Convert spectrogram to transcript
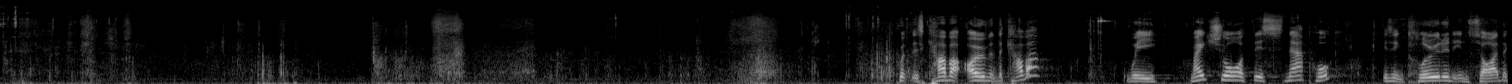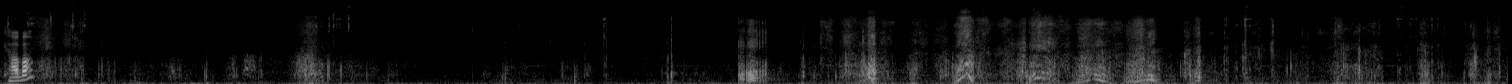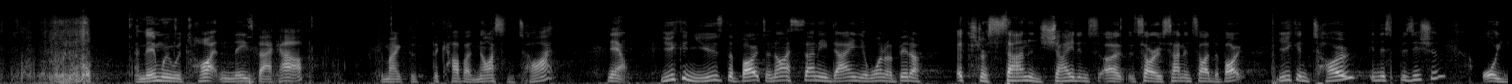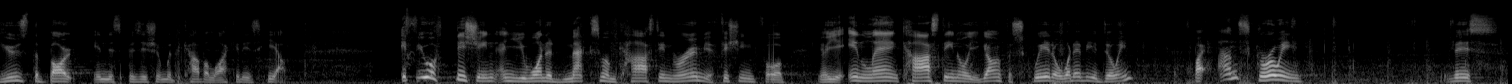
put this cover over the cover. We make sure this snap hook is included inside the cover. And then we would tighten these back up to make the, the cover nice and tight. Now, you can use the boat. It's a nice sunny day and you want a bit of extra sun and shade, and, uh, sorry, sun inside the boat. You can tow in this position or use the boat in this position with the cover like it is here. If you were fishing and you wanted maximum casting room, you're fishing for you know, your inland casting or you're going for squid or whatever you're doing, by unscrewing this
